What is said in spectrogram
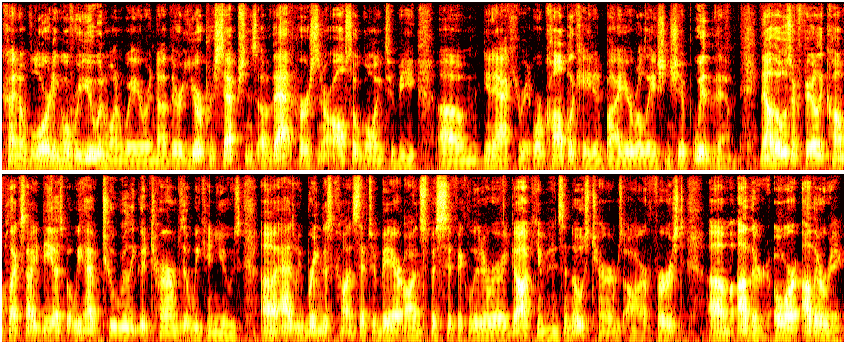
kind of lording over you in one way or another, your perceptions of that person are also going to be um, inaccurate or complicated by your relationship with them. Now those are fairly complex ideas, but we have two really good terms that we can use uh, as we bring this concept to bear on specific literary documents. And those terms are first, um, other or othering.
